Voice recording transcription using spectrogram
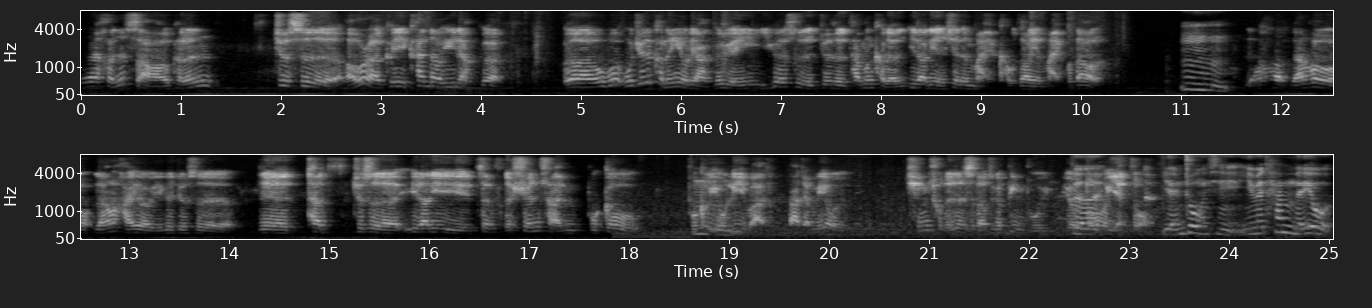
呃，很少，可能就是偶尔可以看到一两个。呃，我我觉得可能有两个原因，一个是就是他们可能意大利人现在买口罩也买不到了，嗯，然后然后然后还有一个就是呃，他就是意大利政府的宣传不够不够有力吧，大家没有清楚的认识到这个病毒有多么严重。严重性，因为他们没有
